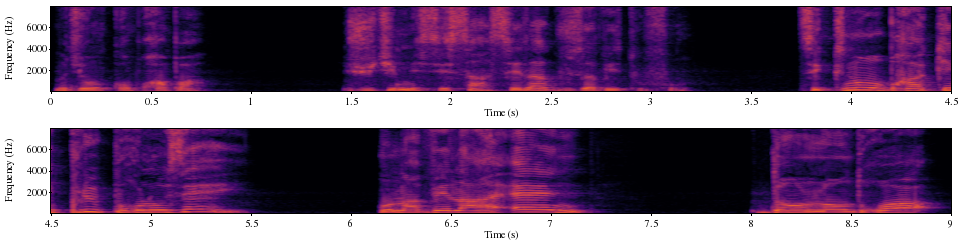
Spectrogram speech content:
Il m'a dit, on comprend pas. Je lui dis, mais c'est ça, c'est là que vous avez tout faux. C'est que nous, on braquait plus pour l'oseille. On avait la haine dans l'endroit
